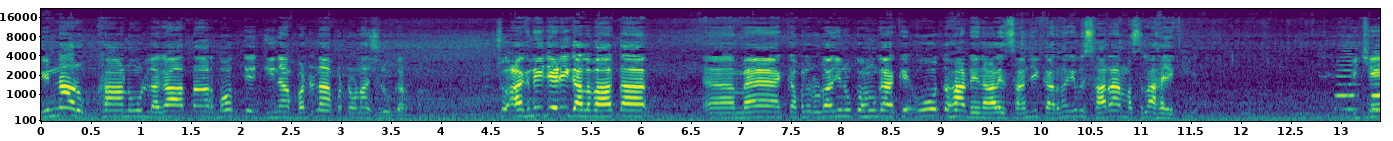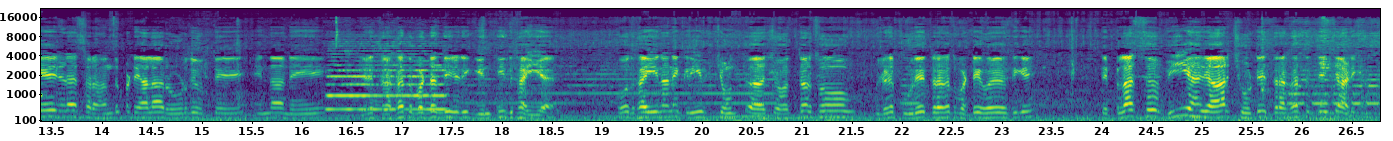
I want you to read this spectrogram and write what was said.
ਇਹਨਾਂ ਰੁੱਖਾਂ ਨੂੰ ਲਗਾਤਾਰ ਬਹੁਤ ਤੇਜ਼ੀ ਨਾਲ ਵੱਢਣਾ ਪਟਾਉਣਾ ਸ਼ੁਰੂ ਕਰਤਾ। ਸੋ ਅਗਲੀ ਜਿਹੜੀ ਗੱਲਬਾਤ ਆ ਮੈਂ ਕਪਲ ਅਰੋੜਾ ਜੀ ਨੂੰ ਕਹੂੰਗਾ ਕਿ ਉਹ ਤੁਹਾਡੇ ਨਾਲ ਸਾਂਝੀ ਕਰਨਗੇ ਵੀ ਸਾਰਾ ਮਸਲਾ ਹੈ ਕੀ ਪਿੱਛੇ ਜਿਹੜਾ ਸਰਹੰਦ ਪਟਿਆਲਾ ਰੋਡ ਦੇ ਉੱਤੇ ਇਹਨਾਂ ਨੇ ਜਿਹੜੇ ਦਰਖਤ ਵੱਢਣ ਦੀ ਜਿਹੜੀ ਗਿਣਤੀ ਦਿਖਾਈ ਹੈ, ਉਹ ਦਿਖਾਈ ਇਹਨਾਂ ਨੇ ਕਰੀਬ 7400 ਜਿਹੜੇ ਪੂਰੇ ਦਰਖਤ ਵੱਡੇ ਹੋਏ ਸੀਗੇ ਤੇ ਪਲੱਸ 20000 ਛੋਟੇ ਦਰਖਤ ਤੇ ਝਾੜੀਆਂ।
